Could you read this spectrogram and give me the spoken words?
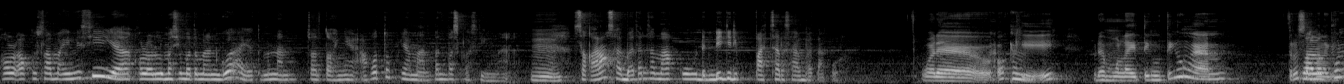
kalau aku selama ini sih ya kalau lu masih mau temenan gue ayo temenan. Contohnya aku tuh punya mantan pas kelas 5 hmm. sekarang sahabatan sama aku dan dia jadi pacar sahabat aku. Waduh oke. Udah mulai ting-tingungan terus apa lagi? Walaupun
